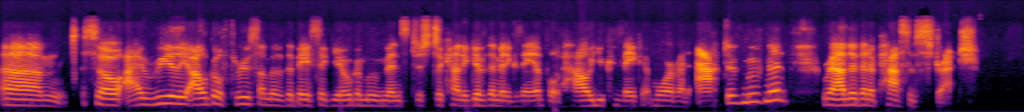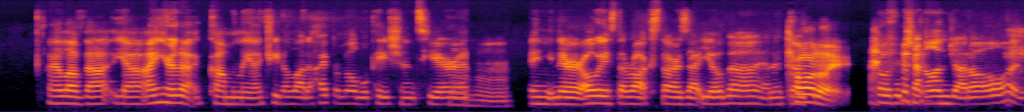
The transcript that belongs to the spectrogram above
Um, so I really, I'll go through some of the basic yoga movements just to kind of give them an example of how you can make it more of an active movement rather than a passive stretch. I love that. Yeah, I hear that commonly. I treat a lot of hypermobile patients here, mm-hmm. and, and they're always the rock stars at yoga, and it's totally Oh, pose a challenge at all. And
